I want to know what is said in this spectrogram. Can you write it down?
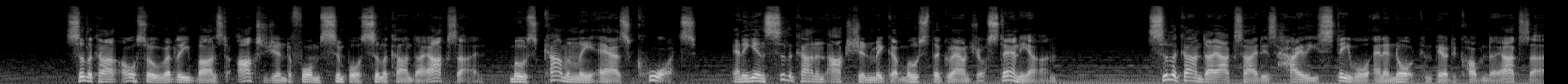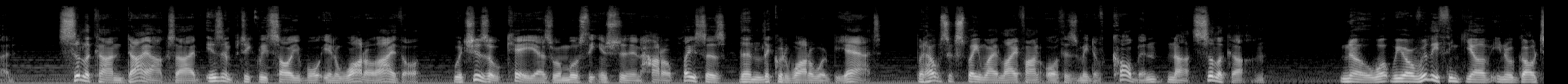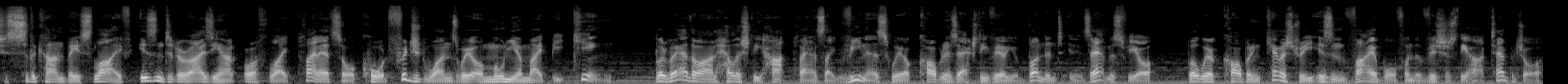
Silicon also readily bonds to oxygen to form simple silicon dioxide, most commonly as quartz, and again, silicon and oxygen make up most of the ground you're standing on. Silicon dioxide is highly stable and inert compared to carbon dioxide. Silicon dioxide isn't particularly soluble in water either, which is okay as we're mostly interested in hotter places than liquid water would be at, but helps explain why life on Earth is made of carbon, not silicon. No, what we are really thinking of in regard to silicon based life isn't it arising on Earth like planets or cold frigid ones where ammonia might be king but rather on hellishly hot planets like Venus, where carbon is actually very abundant in its atmosphere, but where carbon chemistry isn't viable from the viciously hot temperature.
